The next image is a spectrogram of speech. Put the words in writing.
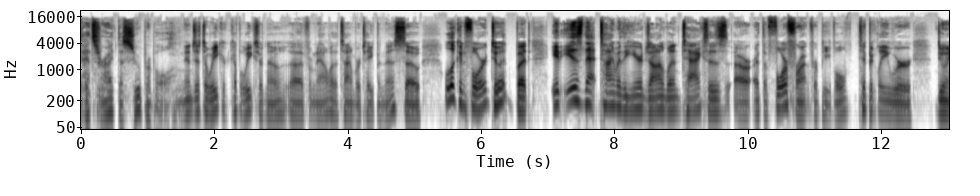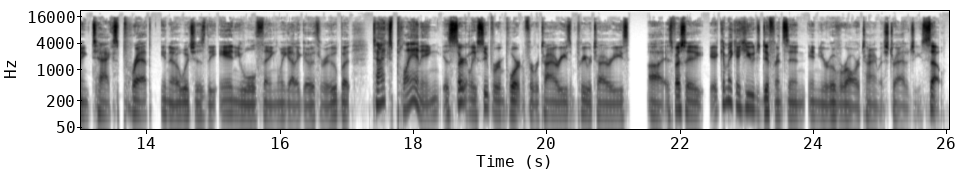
that's right, the Super Bowl. In just a week or a couple weeks or no uh, from now, by the time we're taping this. So looking forward to it. But it is that time of the year, John, when taxes are at the forefront for people. Typically, we're doing tax prep, you know, which is the annual thing we got to go through. But tax planning is certainly super important for retirees and pre-retirees. Uh, especially, it can make a huge difference in in your overall retirement strategy. So,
